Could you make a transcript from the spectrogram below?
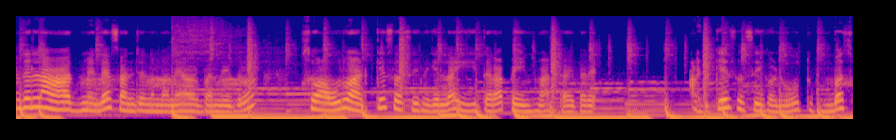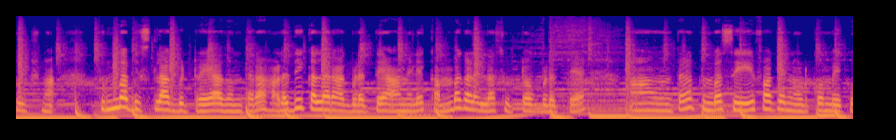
ಇದೆಲ್ಲ ಆದಮೇಲೆ ಸಂಜೆ ನಮ್ಮ ಮನೆಯವ್ರು ಬಂದಿದ್ದರು ಸೊ ಅವರು ಅಡಿಕೆ ಸಸಿನಿಗೆಲ್ಲ ಈ ಥರ ಪೇಂಟ್ ಮಾಡ್ತಾ ಇದ್ದಾರೆ. ಅಡಿಕೆ ಸಸಿಗಳು ತುಂಬ ಸೂಕ್ಷ್ಮ, ತುಂಬ ಬಿಸಿಲಾಗ್ಬಿಟ್ರೆ ಅದೊಂಥರ ಹಳದಿ ಕಲರ್ ಆಗಿಬಿಡುತ್ತೆ, ಆಮೇಲೆ ಕಂಬಗಳೆಲ್ಲ ಸುಟ್ಟೋಗ್ಬಿಡುತ್ತೆ. ಒಂಥರ ತುಂಬ ಸೇಫಾಗಿ ನೋಡ್ಕೊಬೇಕು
